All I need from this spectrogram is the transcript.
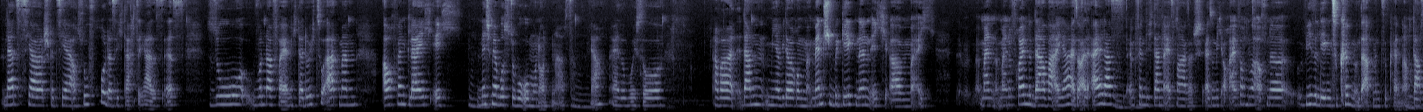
letztes Jahr speziell auch so froh, dass ich dachte, ja, das ist so wundervoll, mich da durchzuatmen, auch wenn gleich ich mhm. nicht mehr wusste, wo oben und unten ist. Mhm. Ja, also wo ich so aber dann mir wiederum Menschen begegnen, ich, ähm, ich mein, meine Freunde da war, ja, also all, all das mhm. empfinde ich dann als magisch. Also mich auch einfach nur auf eine Wiese legen zu können und atmen zu können, auch mhm. das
